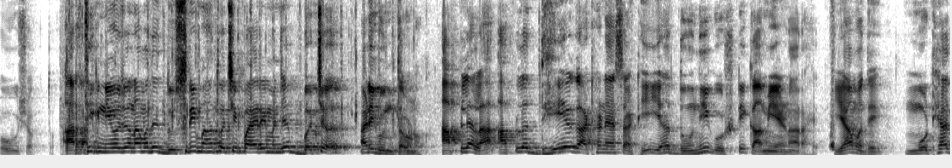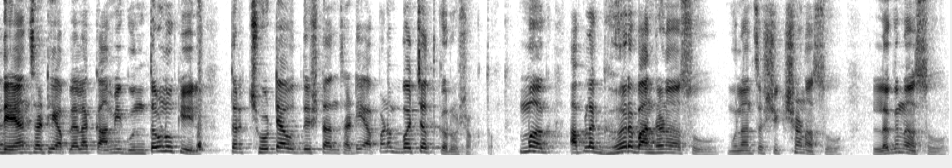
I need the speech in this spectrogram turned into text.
होऊ शकतो. आर्थिक नियोजनामध्ये दुसरी महत्वाची पायरी म्हणजे बचत आणि गुंतवणूक. आपल्याला आपलं ध्येय गाठण्यासाठी या दोन्ही गोष्टी कामी येणार आहेत. यामध्ये मोठ्या ध्येयांसाठी आपल्याला कामी गुंतवणूक येईल तर छोट्या उद्दिष्टांसाठी आपण बचत करू शकतो. मग आपलं घर बांधणं असो मुलांचं शिक्षण असो लग्न असो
